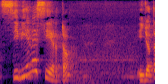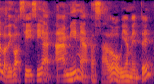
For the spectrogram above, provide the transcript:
si bien es cierto, y yo te lo digo, sí, sí, a mí me ha pasado, obviamente,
